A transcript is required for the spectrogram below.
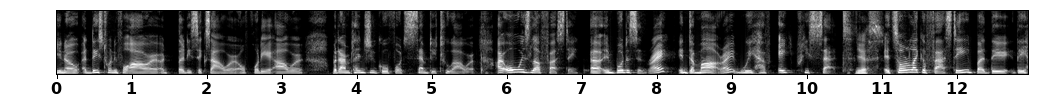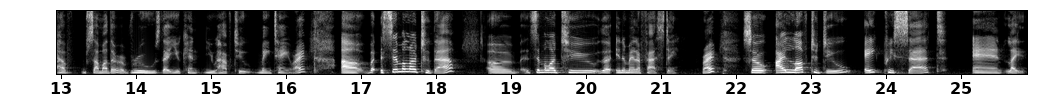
you know at least 24 hour or 36 hour or 48 hour but i'm planning to go for 72 hour. I always love fasting uh, in buddhism right? In dhamma right? We have eight precept. Yes. it's sort of like a fasting but they they have some other rules that you can you have to maintain right? Uh, but similar to that uh, similar to the intermittent fasting right? So i love to do eight precept and like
